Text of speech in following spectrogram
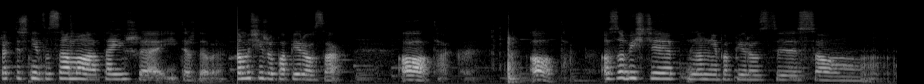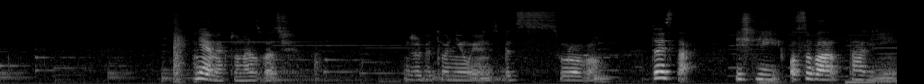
Praktycznie to samo, a tańsze i też dobre. Co myślisz o papierosach? O tak, o tak. Osobiście dla mnie papierosy są... Nie wiem jak to nazwać, żeby to nie ująć zbyt surowo. To jest tak, jeśli osoba pali, yy,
